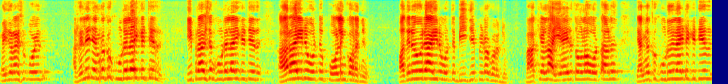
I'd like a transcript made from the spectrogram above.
കഴിഞ്ഞ പ്രാവശ്യം പോയത്? അതല്ലേ ഞങ്ങൾക്ക് കൂടുതലായി കിട്ടിയത്? ഈ പ്രാവശ്യം കൂടുതലായി കിട്ടിയത് ആറായിരം വോട്ട് പോളിംഗ് കുറഞ്ഞു. പതിനോരായിരം വോട്ട് ബി ജെ പിയുടെ കുറഞ്ഞു. ബാക്കിയുള്ള അയ്യായിരത്തോളം വോട്ടാണ് ഞങ്ങൾക്ക് കൂടുതലായിട്ട് കിട്ടിയത്.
